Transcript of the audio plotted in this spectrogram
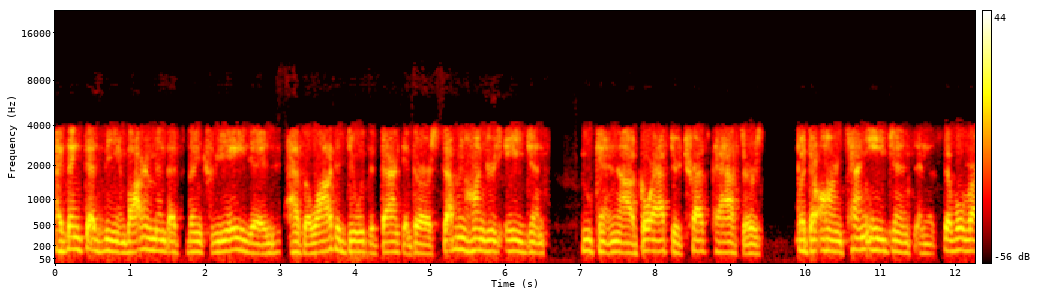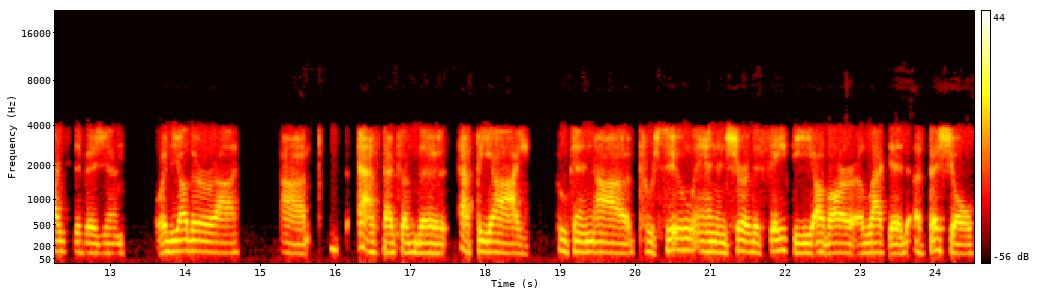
I think that the environment that's been created has a lot to do with the fact that there are 700 agents who can uh, go after trespassers, but there aren't 10 agents in the Civil Rights Division or the other uh, uh, aspects of the FBI who can uh, pursue and ensure the safety of our elected officials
